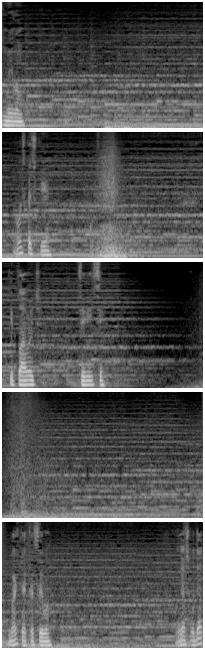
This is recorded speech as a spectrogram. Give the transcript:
з милом. Ось качки. Які плавають в цій річці. Бачите, як красиво. Але ж вода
